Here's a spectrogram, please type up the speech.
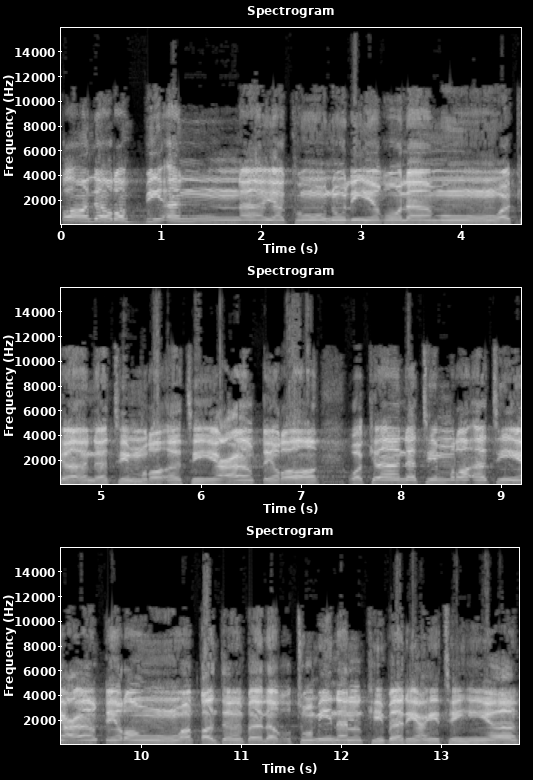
قال رب أنا يكون لي غلام وكانت امرأتي عاقرا وكانت امرأتي عاقرا وقد بلغت من الكبر عتيا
